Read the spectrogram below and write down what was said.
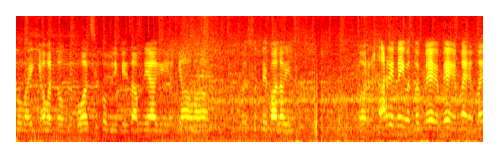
को भाई क्या बताऊँ, मैं बहुत सी पब्लिक है सामने आ गई है क्या हुआ? बस कुत्ते पाला हुई। और अरे नहीं मतलब मैं मैं मैं मैं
